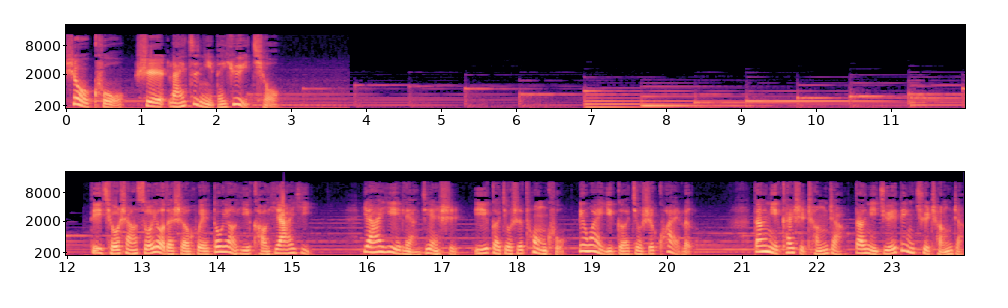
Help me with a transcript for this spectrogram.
受苦是来自你的欲求。地球上所有的社会都要依靠压抑，压抑两件事，一个就是痛苦，另外一个就是快乐。当你开始成长，当你决定去成长，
